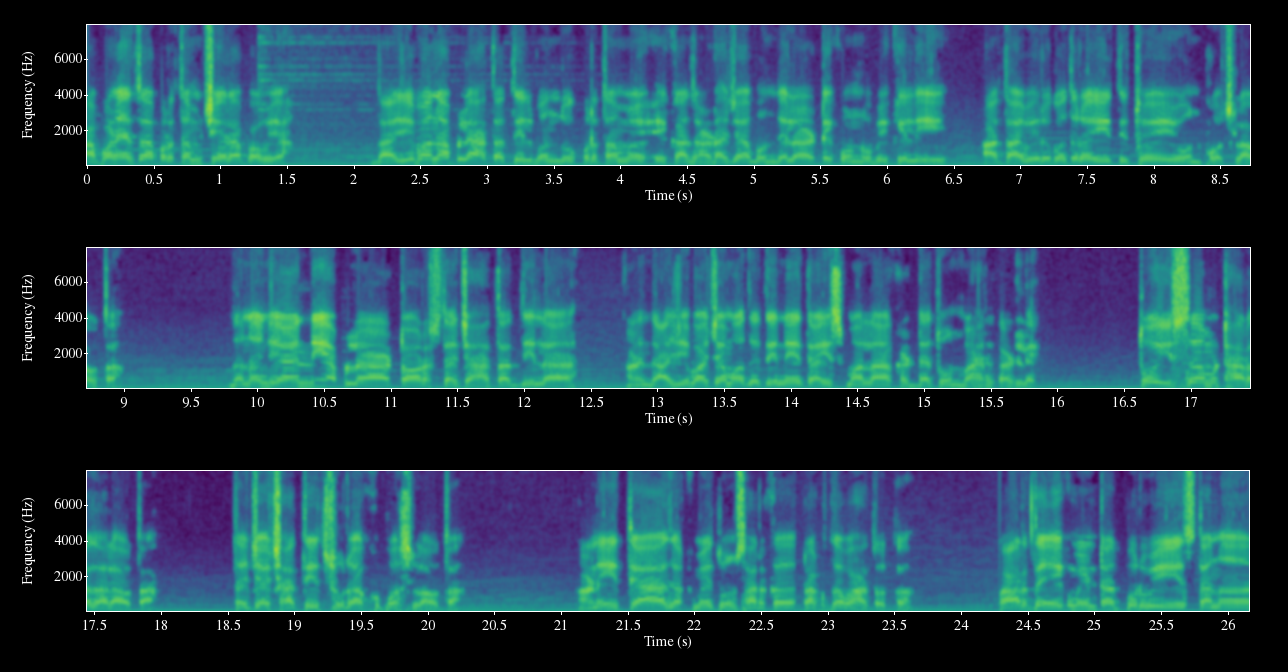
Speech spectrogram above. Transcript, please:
आपण याचा प्रथम चेहरा पाहूया. दाजीबान आपल्या हातातील बंदूक प्रथम एका झाडाच्या बुंदेला टेकून उभी केली. आता वीरभद्रही तिथे येऊन पोहोचला होता. धनंजयांनी आपला टॉर्च त्याच्या हातात दिला आणि दाजीबाच्या मदतीने त्या इस्माला खड्ड्यातून बाहेर काढले. तो इसम ठार झाला होता. त्याच्या छातीत सुरा खुपसला होता. आणि त्या जखमेतून सारखं रक्त वाहत होतं. फार ते एक मिनिटात पूर्वीच त्यानं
